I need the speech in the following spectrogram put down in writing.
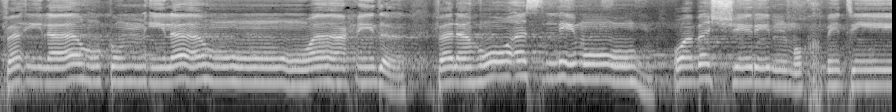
فإلهكم إله واحد فله أسلموا وبشر المخبتين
